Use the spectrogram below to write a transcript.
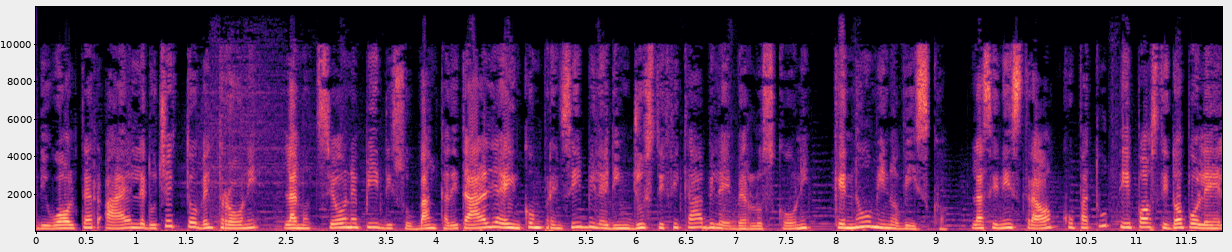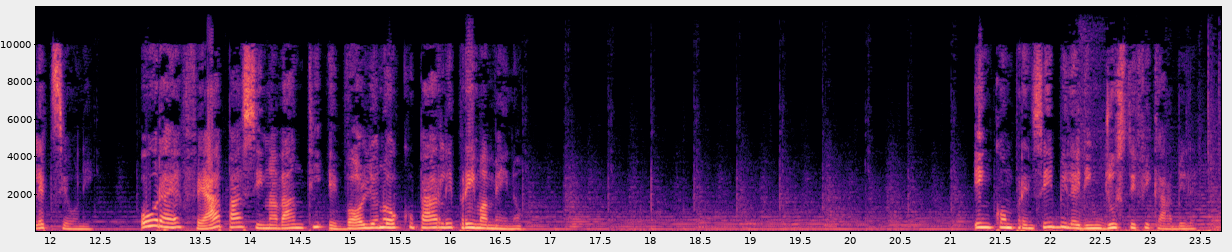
di Walter A. L. Ducetto Veltroni, la mozione PD su Banca d'Italia è incomprensibile ed ingiustificabile e Berlusconi, che nomino Visco, la sinistra occupa tutti i posti dopo le elezioni. Ora FA passi in avanti e vogliono occuparli prima meno. Incomprensibile ed ingiustificabile.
